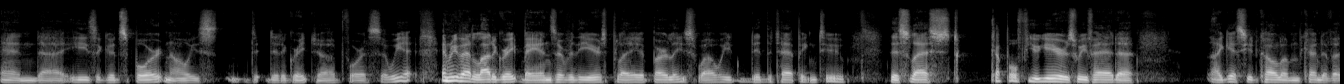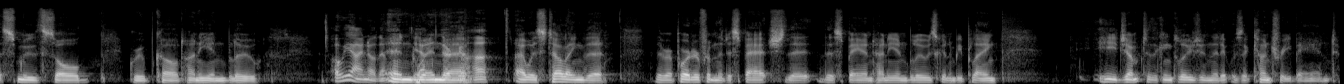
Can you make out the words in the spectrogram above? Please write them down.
and uh, he's a good sport and always d- did a great job for us. So we and we've had a lot of great bands over the years play at Barley's while we did the tapping too. This last couple few years, we've had a, I guess you'd call them kind of a smooth souled group called Honey and Blue. Oh yeah, I know them. And Yeah, when uh. I was telling the the reporter from the Dispatch that this band Honey and Blue is going to be playing, he jumped to the conclusion that it was a country band.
